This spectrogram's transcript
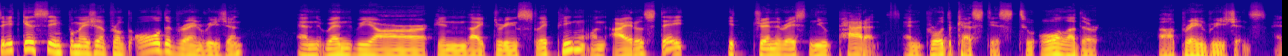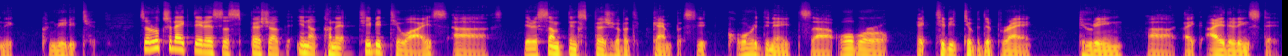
so it gets information from all the brain region. And when we are in like during sleeping on idle state, it generates new patterns and broadcasts this to all other uh, brain regions and it communicates. So it looks like there is a special, you know, connectivity wise, uh, there is something special about the campus. It coordinates uh, overall activity of the brain during uh, like idling state.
